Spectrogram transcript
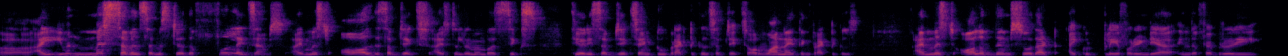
Uh, I even missed seventh semester, the full exams. I missed all the subjects. I still remember six theory subjects and two practical subjects, or one, I think, practicals. I missed all of them so that I could play for India in the February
